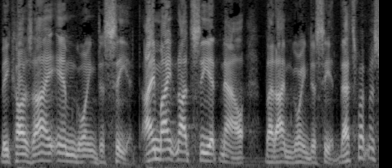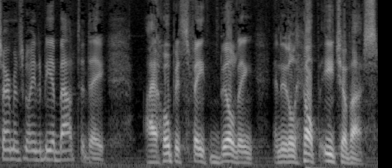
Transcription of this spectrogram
because I am going to see it. I might not see it now, but I'm going to see it. That's what my sermon's going to be about today. I hope it's faith building and it'll help each of us.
